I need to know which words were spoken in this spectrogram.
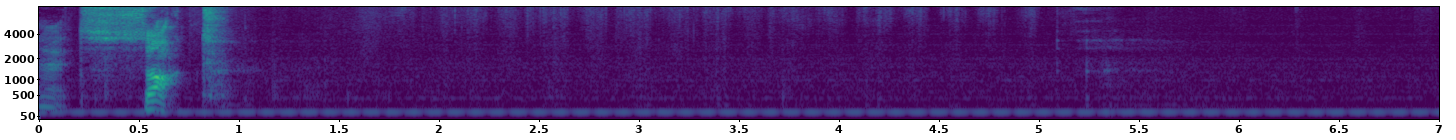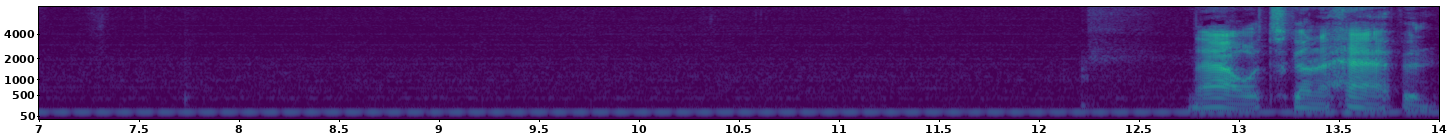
That sucked. Now it's gonna happen.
